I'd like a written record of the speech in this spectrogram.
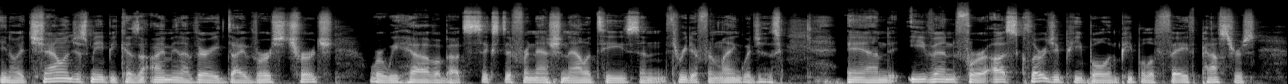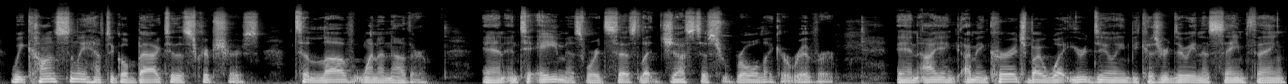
you know, it challenges me because I'm in a very diverse church where we have about six different nationalities and three different languages. And even for us clergy people and people of faith, pastors, we constantly have to go back to the scriptures to love one another and, to Amos, where it says, let justice roll like a river. And I, I'm encouraged by what you're doing because you're doing the same thing.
